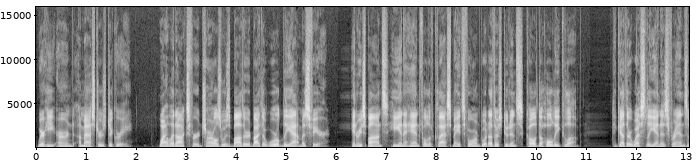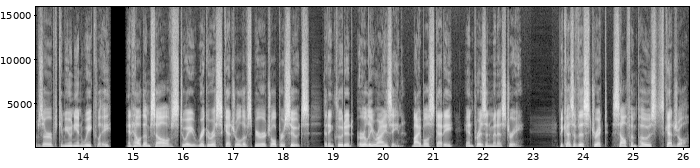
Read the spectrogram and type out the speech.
where he earned a master's degree. While at Oxford, Charles was bothered by the worldly atmosphere in response, he and a handful of classmates formed what other students called the Holy Club. Together, Wesley and his friends observed communion weekly and held themselves to a rigorous schedule of spiritual pursuits that included early rising, Bible study, and prison ministry. Because of this strict, self imposed schedule,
